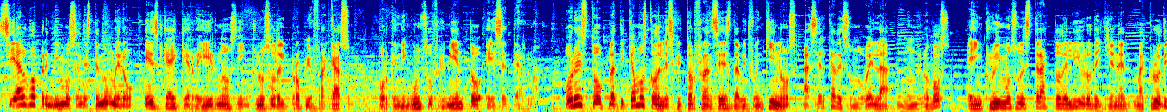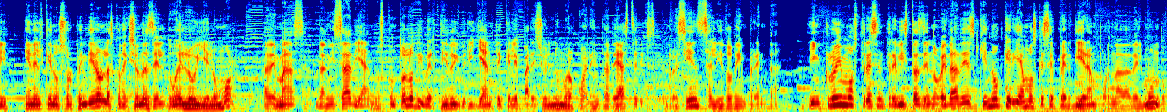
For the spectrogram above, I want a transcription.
Si algo aprendimos en este número es que hay que reírnos incluso del propio fracaso, porque ningún sufrimiento es eterno. Por esto, platicamos con el escritor francés David Fuenquinos acerca de su novela número 2, e incluimos un extracto del libro de Janet McCrudy en el que nos sorprendieron las conexiones del duelo y el humor. Además, Dani Sadia nos contó lo divertido y brillante que le pareció el número 40 de Asterix, recién salido de imprenta. Incluimos tres entrevistas de novedades que no queríamos que se perdieran por nada del mundo.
